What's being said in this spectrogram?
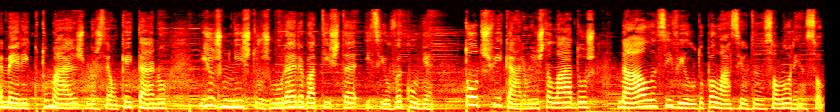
Américo Tomás, Marcelo Caetano e os ministros Moreira Batista e Silva Cunha. Todos ficaram instalados na ala civil do Palácio de São Lourenço.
